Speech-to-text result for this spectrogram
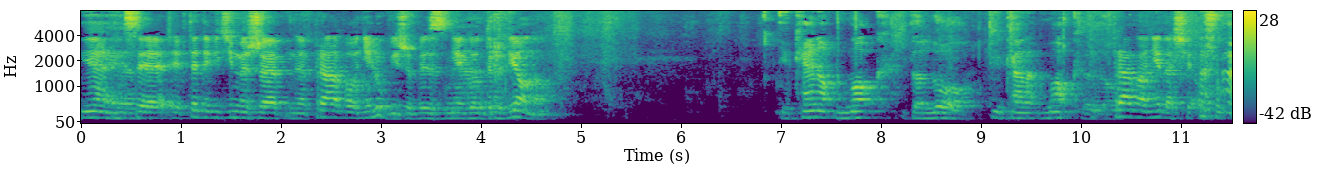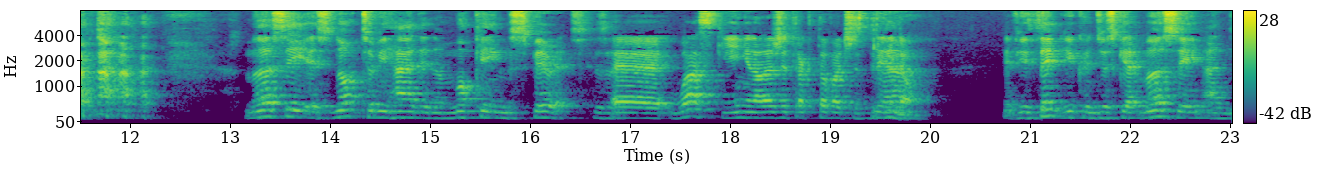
Yeah, Więc yeah. e, wtedy widzimy, że e, prawo nie lubi, żeby z niego drwiono. You cannot mock the law. You cannot mock the law. Prawa nie da się oszukać. Mercy is not to be had in a mocking spirit? E, łaski nie należy traktować z drwiną. Yeah. If you think you can just get mercy and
